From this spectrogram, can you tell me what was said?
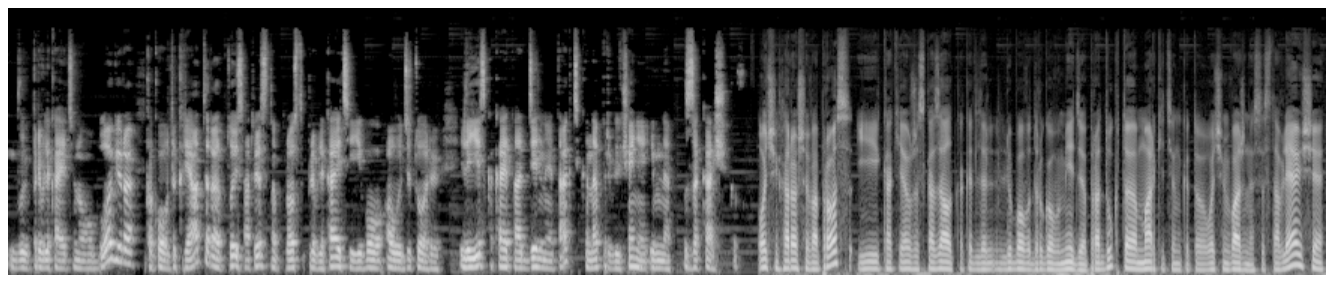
вы привлекаете нового блогера, какого-то креатора, то и, соответственно, просто привлекаете его аудиторию. Или есть какая-то отдельная тактика на привлечение именно заказчиков? Очень хороший вопрос, и, как я уже сказал, как и для любого другого медиапродукта, маркетинг — это очень важная составляющая,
